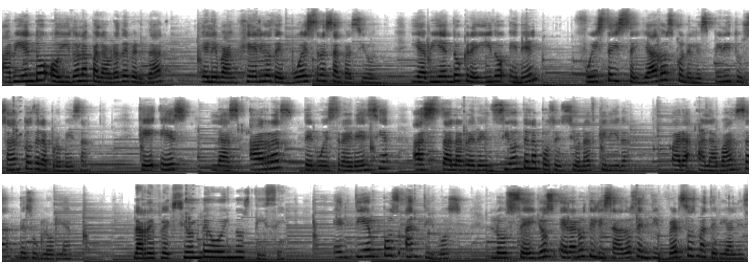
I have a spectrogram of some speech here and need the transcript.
habiendo oído la palabra de verdad, el evangelio de vuestra salvación, y habiendo creído en él, fuisteis sellados con el Espíritu Santo de la promesa, que es las arras de nuestra herencia hasta la redención de la posesión adquirida, para alabanza de su gloria. La reflexión de hoy nos dice, en tiempos antiguos, los sellos eran utilizados en diversos materiales.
